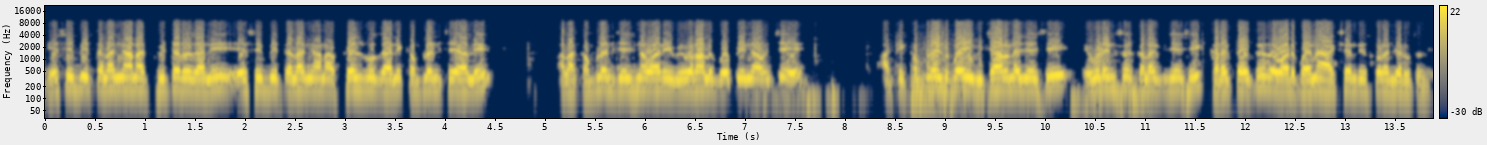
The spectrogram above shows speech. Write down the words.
ఏసీబీ తెలంగాణ ట్విట్టర్ కానీ ఏసీబీ తెలంగాణ ఫేస్బుక్ కానీ కంప్లైంట్ చేయాలి. అలా కంప్లైంట్ చేసిన వారి వివరాలు గోప్యంగా ఉంచి అట్టి కంప్లైంట్పై విచారణ చేసి ఎవిడెన్స్ కలెక్ట్ చేసి కరెక్ట్ అయితే వారి పైన యాక్షన్ తీసుకోవడం జరుగుతుంది.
